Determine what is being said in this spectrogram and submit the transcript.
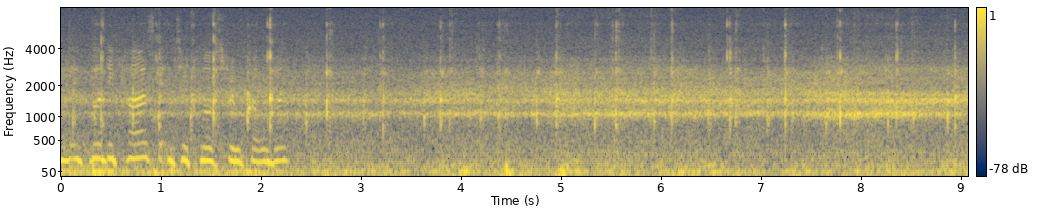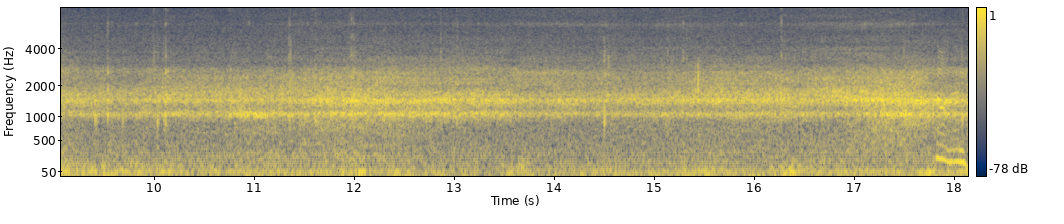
These bloody cars getting too close for him probably. Then.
